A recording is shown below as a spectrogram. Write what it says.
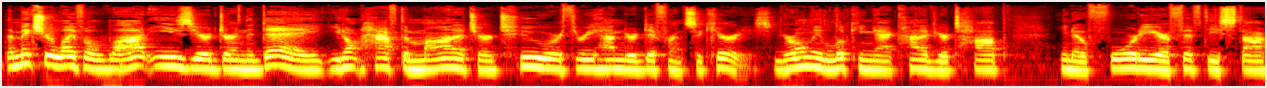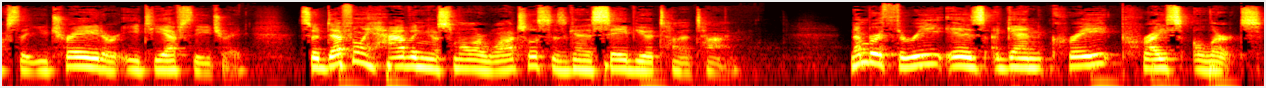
That makes your life a lot easier during the day. You don't have to monitor two or 300 different securities. You're only looking at kind of your top, you know, 40 or 50 stocks that you trade or ETFs that you trade. So definitely having a smaller watch list is going to save you a ton of time. Number three is again, create price alerts.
